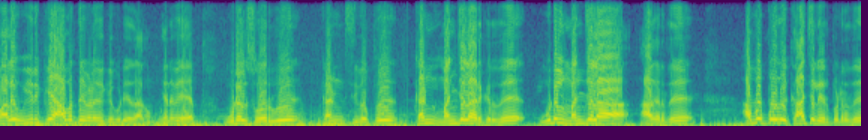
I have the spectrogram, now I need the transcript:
மாலை உயிருக்கே ஆபத்தை விளைவிக்கக்கூடியதாகும். எனவே உடல் சோர்வு கண் சிவப்பு கண் மஞ்சளாக இருக்கிறது உடல் மஞ்சளாக ஆகிறது அவ்வப்போது காய்ச்சல் ஏற்படுறது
